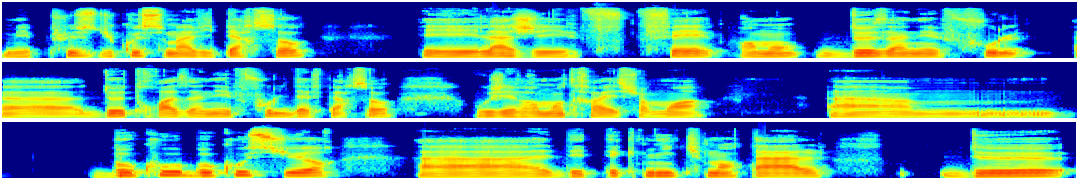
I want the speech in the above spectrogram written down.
mais plus du coup sur ma vie perso. Et là, j'ai fait vraiment 2 années full, heu, 2-3 années full dev perso où j'ai vraiment travaillé sur moi. Beaucoup, beaucoup sur, des techniques mentales de,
